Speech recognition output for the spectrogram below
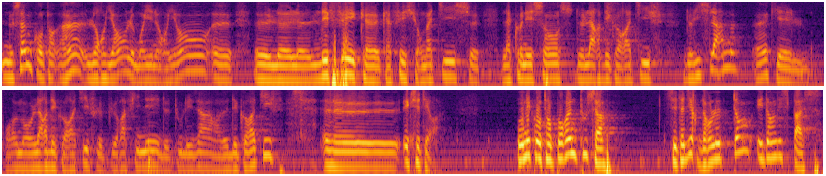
nous sommes contents, hein, l'Orient, le Moyen-Orient, l'effet qu'a fait sur Matisse la connaissance de l'art décoratif de l'islam, hein, qui est probablement l'art décoratif le plus raffiné de tous les arts euh, décoratifs, euh, etc. On est contemporain de tout ça, c'est-à-dire dans le temps et dans l'espace.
